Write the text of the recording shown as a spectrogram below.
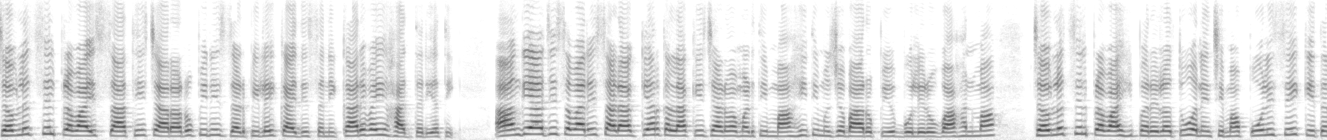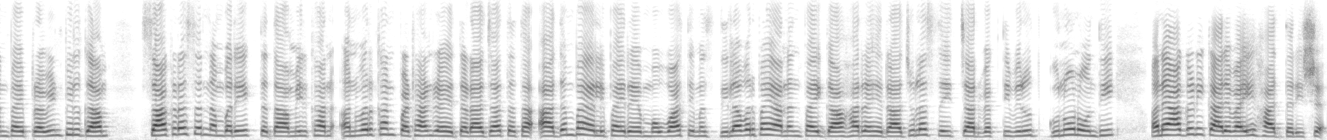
જવલતશીલ પ્રવાહી સાથે ચાર આરોપીની ઝડપી લઈ કાયદેસરની કાર્યવાહી હાથ ધરી હતી. આ અંગે આજે સવારે સાડા અગિયાર કલાકે જાણવા મળતી માહિતી મુજબ આરોપીઓ બોલેરો વાહનમાં જવલતશીલ પ્રવાહી ભરેલ હતું અને જેમાં પોલીસે કેતનભાઈ પ્રવીણભીલ ગામ સાંકડાસર નંબર એક તથા અમીરખાન અનવરખાન પઠાણ રહે તળાજા તથા આદમભાઈ અલીભાઈ રહે મહુવા તેમજ દિલાવરભાઈ આનંદભાઈ ગાહા રહે રાજુલા સહિત ચાર વ્યક્તિ વિરુદ્ધ ગુનો નોંધી અને આગળની કાર્યવાહી હાથ ધરી છે.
